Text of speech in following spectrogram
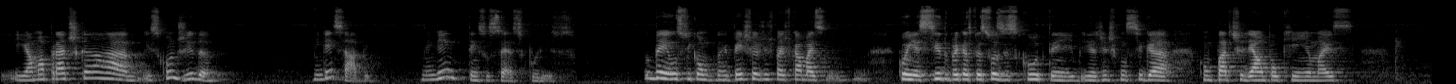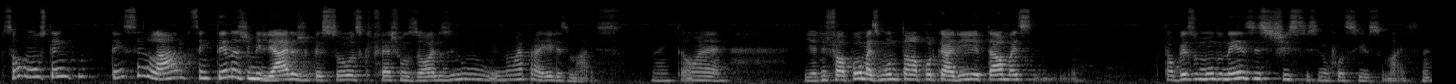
e é uma prática escondida. Ninguém sabe. Ninguém tem sucesso por isso. Tudo bem, uns ficam, de repente a gente vai ficar mais conhecido para que as pessoas escutem e a gente consiga compartilhar um pouquinho, mas são uns, tem, tem, sei lá, centenas de milhares de pessoas que fecham os olhos e não, e não é para eles mais. Né? Então é. E a gente fala, pô, mas o mundo tá uma porcaria e tal, mas talvez o mundo nem existisse se não fosse isso mais, né?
